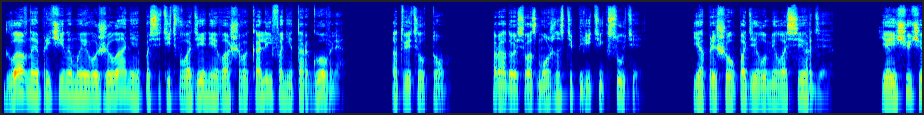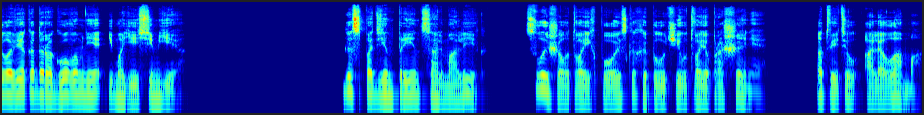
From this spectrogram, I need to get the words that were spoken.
«Главная причина моего желания посетить владение вашего калифа не торговля, – ответил Том, радуясь возможности перейти к сути. «Я пришел по делу милосердия. Я ищу человека, дорогого мне и моей семье». «Господин принц Аль-Малик слышал о твоих поисках и получил твое прошение», – ответил Аля-Ламма.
